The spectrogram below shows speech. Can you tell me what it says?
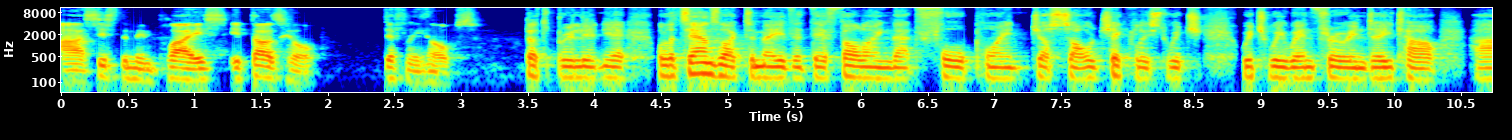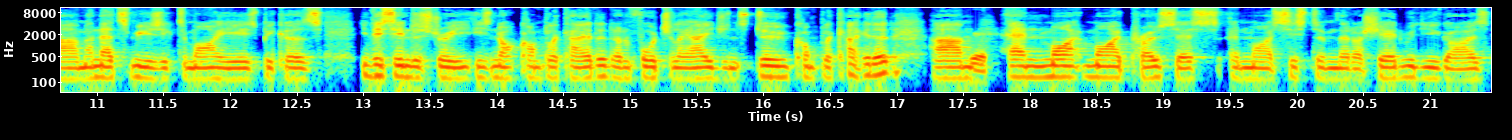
uh, system in place, it does help. Definitely helps. That's brilliant. Yeah. Well, it sounds like to me that they're following that four-point just sold checklist, which which we went through in detail, um, and that's music to my ears because this industry is not complicated. Unfortunately, agents do complicate it. Um, yeah. And my my process and my system that I shared with you guys,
